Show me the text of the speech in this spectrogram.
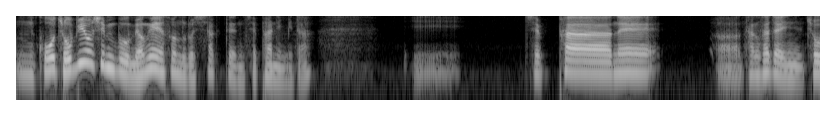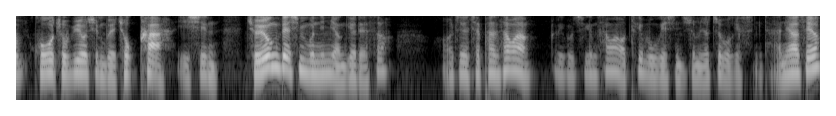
음, 고 조비오 신부 명예훼손으로 시작된 재판입니다. 이 재판의 어, 당사자인 조, 고 조비오 신부의 조카이신 조영대 신부님 연결해서 어제 재판 상황 그리고 지금 상황 어떻게 보고 계신지 좀 여쭤보겠습니다. 안녕하세요.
